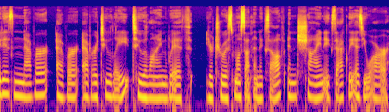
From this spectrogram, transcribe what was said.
it is never, ever, ever too late to align with your truest, most authentic self and shine exactly as you are.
